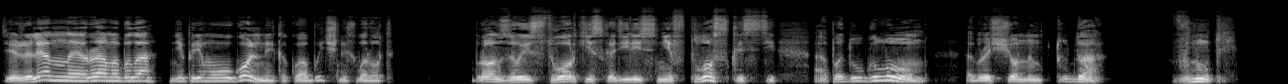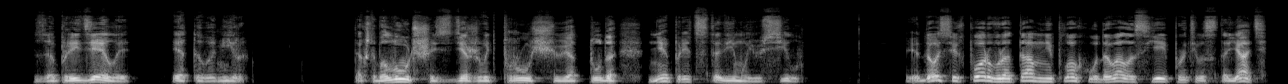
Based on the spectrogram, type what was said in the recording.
Тяжеленная рама была не прямоугольной, как у обычных ворот. Бронзовые створки сходились не в плоскости, а под углом — обращенным туда, внутрь, за пределы этого мира, так чтобы лучше сдерживать прущую оттуда непредставимую силу. И до сих пор вратам неплохо удавалось ей противостоять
